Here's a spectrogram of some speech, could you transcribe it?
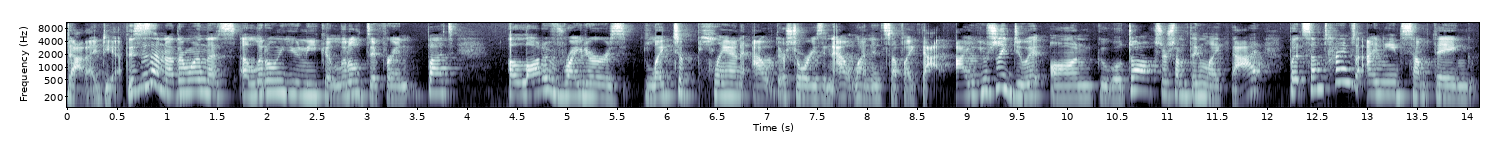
that idea. This is another one that's a little unique, a little different, but a lot of writers like to plan out their stories and outline and stuff like that. I usually do it on Google Docs or something like that, but sometimes I need something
